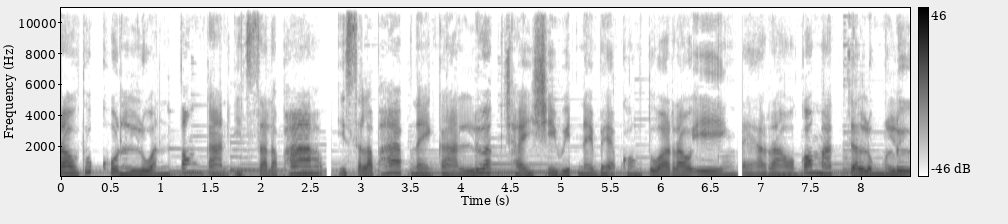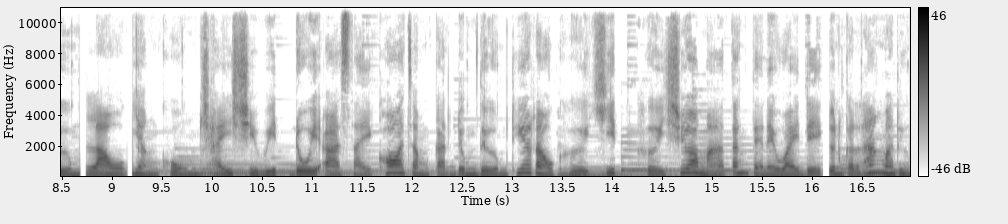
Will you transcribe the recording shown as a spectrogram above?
เราทุกคนล้วนต้องการอิสรภาพ อิสรภาพในการเลือกใช้ชีวิตในแบบของตัวเราเอง แต่เราก็มักจะหลงลืม เรายังคงใช้ชีวิตโดยอาศัยข้อจำกัดเดิมๆที่เราเคยคิด เคยเชื่อมาตั้งแต่ในวัยเด็ก จนกระทั่งมาถึง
